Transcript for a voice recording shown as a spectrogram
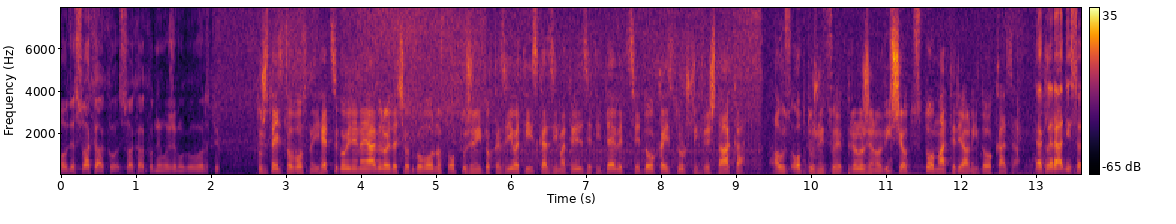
ovdje svakako, svakako ne možemo govoriti. Tužiteljstvo Bosne i Hercegovine najavilo je da će odgovornost optuženih dokazivati iskazima 39 svjedoka i stručnih veštaka, a uz optužnicu je priloženo više od 100 materijalnih dokaza. Dakle, radi se o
